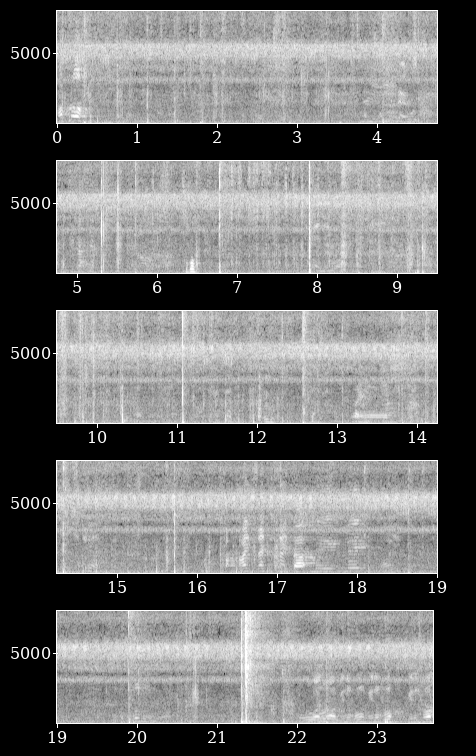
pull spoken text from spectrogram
앞으로. 좋아 좋아 민우 고 민우 고 민우 좋아.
